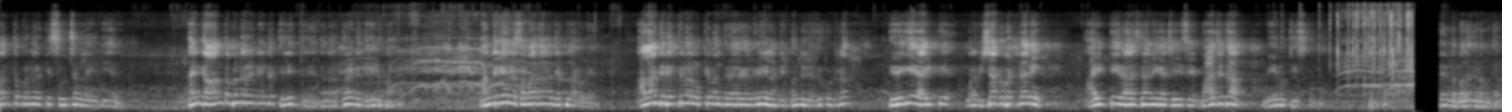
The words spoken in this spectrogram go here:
ఆంధ్రప్రనర్కి సూచనలు ఏంటి? అని. ఆయనకి ఆంధ్రప్రనర్ అంటే ఏంటో తెలియట్లేదు. దాని అర్థం ఏంటో తెలియదు పాప. అందుకే ఆయన సమాధానం చెప్పలేకపోయాను అలాంటి వ్యక్తి మన ముఖ్యమంత్రి అయ్యారు కనుక ఇలాంటి ఇబ్బందులు ఎదుర్కొంటున్నాం. తిరిగి ఐటీ మన విశాఖపట్నాన్ని ఐటీ రాజధానిగా చేసే బాధ్యత మేము తీసుకుంటాం. బలంగా నమ్ముతాను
